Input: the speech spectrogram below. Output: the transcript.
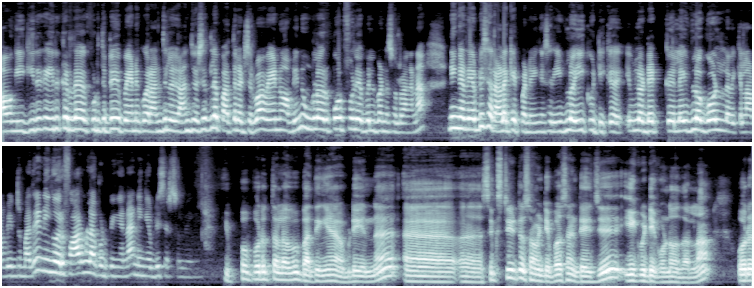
அவங்க இருக்க இருக்கிறத கொடுத்துட்டு இப்போ எனக்கு ஒரு அஞ்சு அஞ்சு வருஷத்துல பத்து லட்ச ரூபாய் வேணும் அப்படின்னு உங்களை ஒரு போர்ட்ஃபோலியோ பில் பண்ண சொல்றாங்கன்னா நீங்க அதை எப்படி சார் அலோகேட் பண்ணுவீங்க? சார் இவ்வளோ ஈக்விட்டிக்கு இவ்வளோ டெட்க்கு இல்லை இவ்வளோ கோல்டில் வைக்கலாம் அப்படின்ற மாதிரி நீங்க ஒரு ஃபார்முலா கொடுப்பீங்கன்னா நீங்க எப்படி சார் சொல்லுவீங்க? இப்போ பொறுத்தளவு பார்த்தீங்க அப்படின்னா sixty to seventy percentage equity கொண்டு வந்துடலாம் ஒரு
